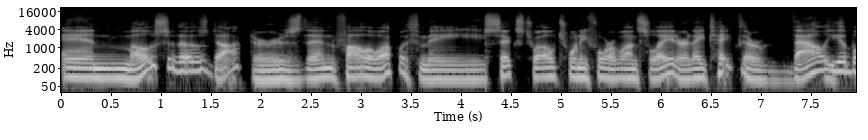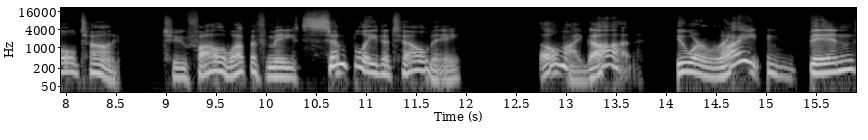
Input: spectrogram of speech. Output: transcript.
And most of those doctors then follow up with me 6, 12, 24 months later. They take their valuable time to follow up with me simply to tell me, oh my God, you were right. I've been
